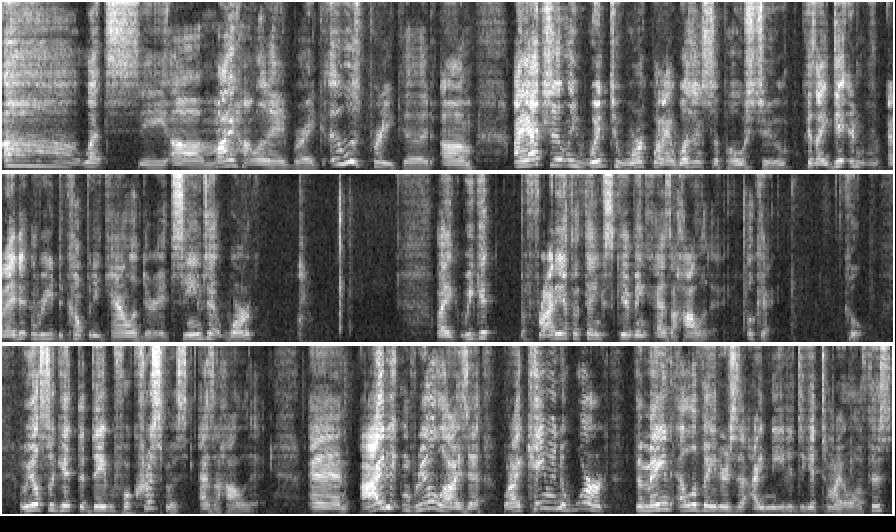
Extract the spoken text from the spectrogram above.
Uh, let's see. Uh, my holiday break, it was pretty good. Um, I accidentally went to work when I wasn't supposed to because I didn't, and I didn't read the company calendar. It seems at work, like we get the Friday after Thanksgiving as a holiday. Okay, cool. We also get the day before Christmas as a holiday, And I didn't realize that when I came into work, the main elevators that I needed to get to my office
